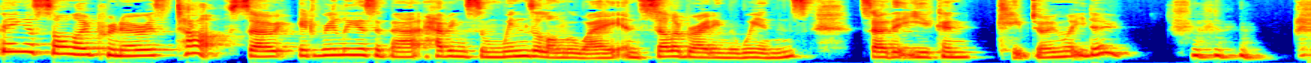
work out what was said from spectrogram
being a solopreneur is tough. So it really is about having some wins along the way and celebrating the wins so that you can keep doing what you do.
